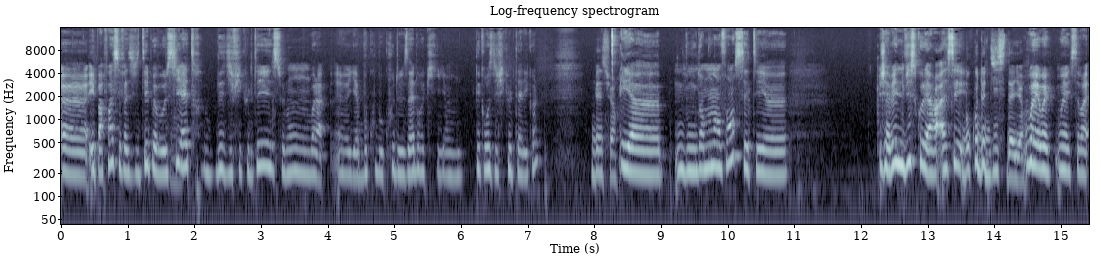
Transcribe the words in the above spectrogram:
Euh, et parfois, ces facilités peuvent aussi être des difficultés selon. Voilà, euh, il y a beaucoup, beaucoup de zèbres qui ont des grosses difficultés à l'école. Bien sûr. Et euh, donc, dans mon enfance, c'était. J'avais une vie scolaire assez. Beaucoup de 10 d'ailleurs. Ouais, ouais, ouais, c'est vrai.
